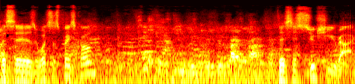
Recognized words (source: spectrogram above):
This is what's this place called? Sushi Rock. This is Sushi Rock.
